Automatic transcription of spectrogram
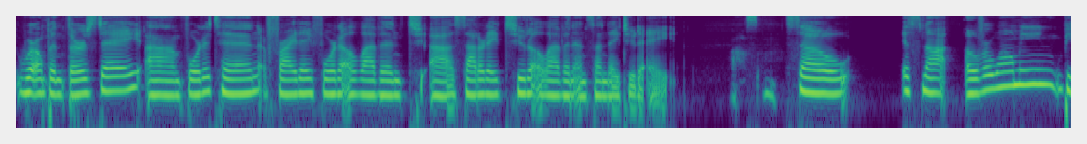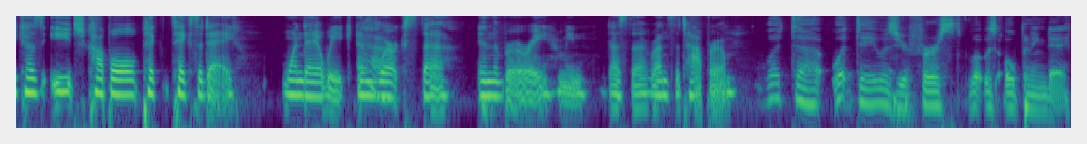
we're open Thursday um, four to ten, Friday four to eleven, t- uh, Saturday two to eleven, and Sunday two to eight. Awesome. So it's not overwhelming because each couple pick, takes a day, one day a week, and Yeah. works the in the brewery. I mean, does the runs the tap room. What uh, what day was your first? What was opening day?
